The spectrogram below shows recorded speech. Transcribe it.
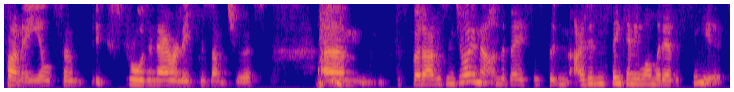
funny, also extraordinarily presumptuous. Um, but I was enjoying that on the basis that I didn't think anyone would ever see it.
